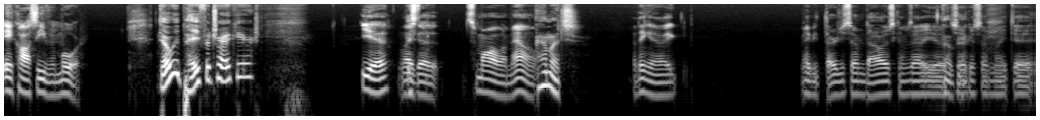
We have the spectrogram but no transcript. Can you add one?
it costs even more. Don't we pay for Tricare? Yeah, like a small amount. How much? I think like maybe thirty something dollars comes out of your Okay. check or something like that.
